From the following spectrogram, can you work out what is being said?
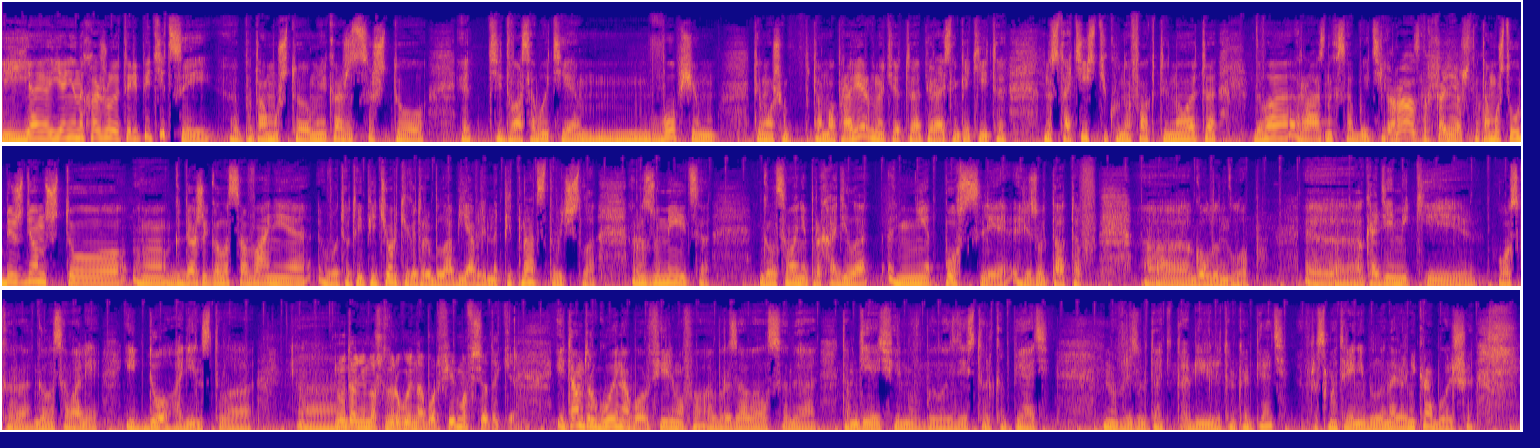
И я, я не нахожу это репетицией, потому что мне кажется, что эти два события, в общем, ты можешь там опровергнуть это, опираясь на какие-то, на статистику, на факты, но это два разных события. Разных, конечно. Потому что убежден, что э, даже голосование вот этой пятерки, которая была объявлена 15 числа, разумеется, голосование проходило не после результатов э, Golden Globe э, академики Оскара голосовали и до 11 э, Ну, там немножко другой набор фильмов все-таки. и там другой набор фильмов образовался, да. Там 9 фильмов было, здесь только 5. Ну, в результате объявили только 5. В рассмотрении было наверняка больше.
